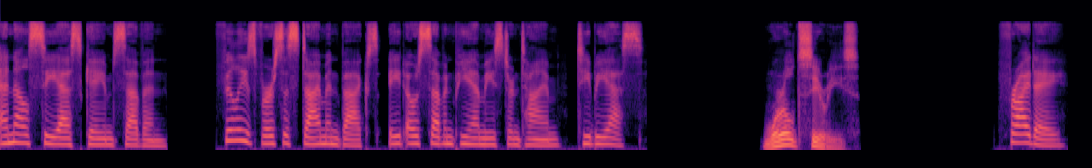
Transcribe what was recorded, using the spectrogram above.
NLCS Game 7. Phillies vs. Diamondbacks, 8:07 p.m. Eastern Time, TBS. World Series. Friday,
